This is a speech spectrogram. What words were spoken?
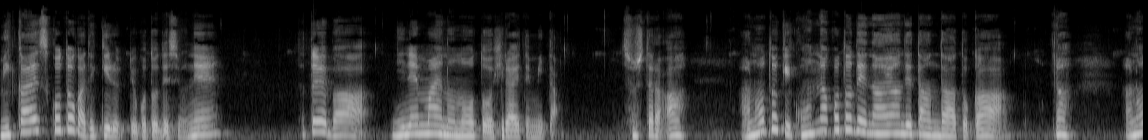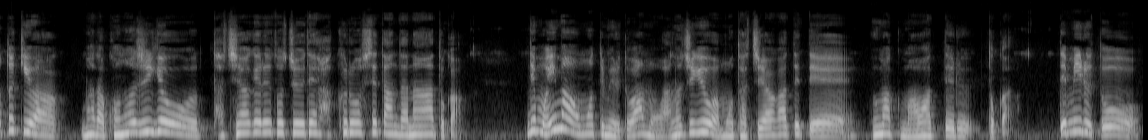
見返すことができるっていうことですよね。例えば、2年前のノートを開いてみた。そしたら、あ、あの時こんなことで悩んでたんだとか、あ、あの時はまだこの事業を立ち上げる途中で苦労してたんだなとか。でも今思ってみると、あ、もうあの事業はもう立ち上がってて、うまく回ってるとか。で見ると、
